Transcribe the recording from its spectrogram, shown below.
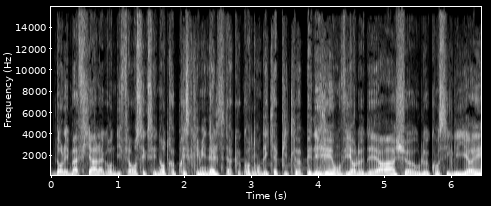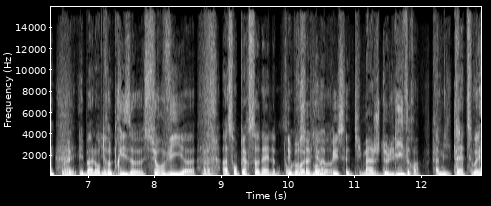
dans les mafias, la grande différence, c'est que c'est une entreprise criminelle. C'est-à-dire que quand on décapite le PDG, on vire le DRH euh, ou le consigliere, et ben l'entreprise euh, survit euh, à son personnel. C'est pour ça qu'on a pris cette image de l'hydre. À mille têtes, oui.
